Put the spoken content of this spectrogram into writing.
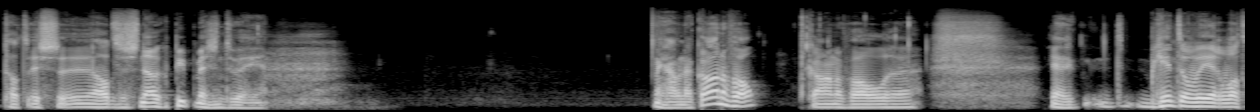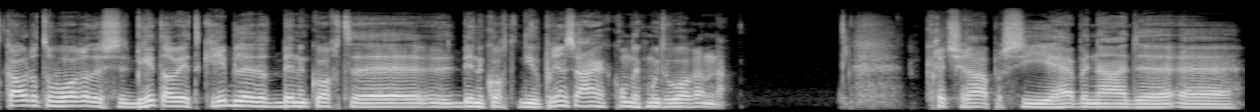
dat is, hadden ze snel gepiept met z'n tweeën. Dan gaan we naar carnaval. Carnaval ja, het begint alweer wat kouder te worden. Dus het begint alweer te kriebelen dat binnenkort, binnenkort een nieuwe prins aangekondigd moet worden. Nou, Krutscherapers die hebben na de,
